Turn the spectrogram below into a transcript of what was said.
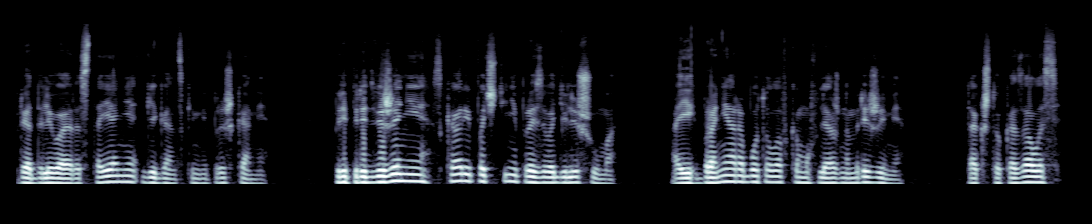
преодолевая расстояние гигантскими прыжками. При передвижении Скари почти не производили шума, а их броня работала в камуфляжном режиме, так что казалось,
